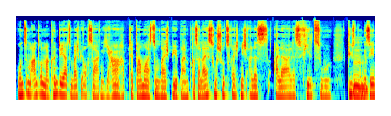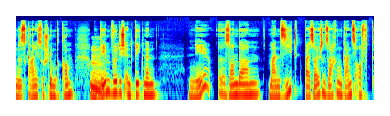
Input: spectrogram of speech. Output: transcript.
und zum anderen, man könnte ja zum Beispiel auch sagen, ja, habt ihr damals zum Beispiel beim Presseleistungsschutzrecht nicht alles, alle, alles viel zu düster mhm. gesehen, das ist gar nicht so schlimm gekommen. Mhm. Und dem würde ich entgegnen, nee, äh, sondern man sieht bei solchen Sachen ganz oft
